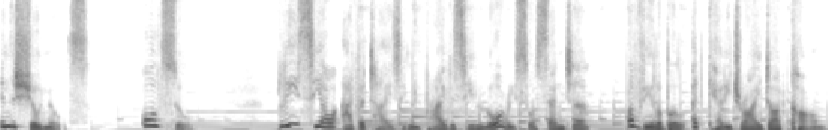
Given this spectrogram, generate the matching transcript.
in the show notes. Also, please see our Advertising and Privacy Law Resource Center available at kelleydrye.com.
